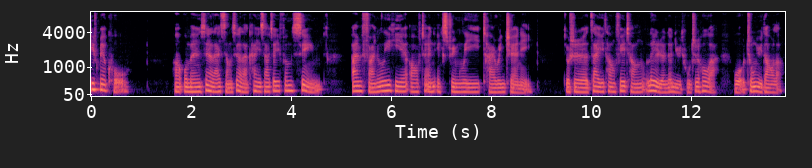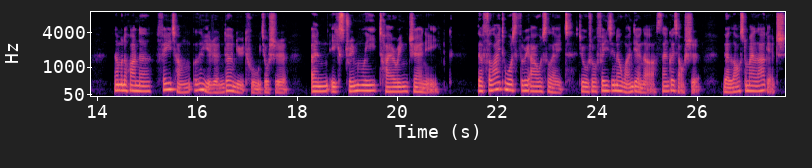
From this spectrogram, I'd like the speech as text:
Give me a call。好，我们现在来详细的来看一下这一封信。I'm finally here after an extremely tiring journey。就是在一趟非常累人的旅途之后啊，我终于到了。那么的话呢，非常累人的旅途就是 an extremely tiring journey。The flight was three hours late，就是说飞机呢晚点了三个小时。They lost my luggage。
